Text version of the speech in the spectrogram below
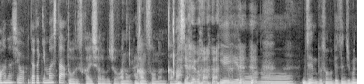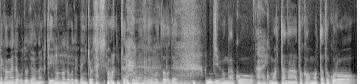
お話をいただきました。どうですか、石原部長？あの、感想なんか、もしあれば。いえいえもうあのー 全部その別に自分で考えたことではなくていろんなところで勉強させてもらったりとか そういうことで自分がこはいう困ったなとか思ったところ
